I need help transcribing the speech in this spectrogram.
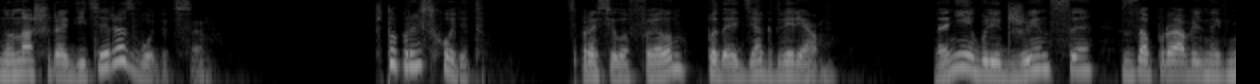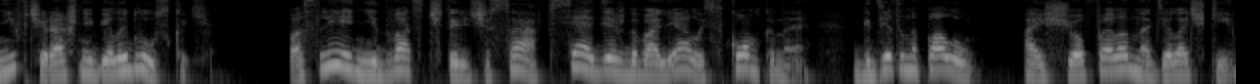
но наши родители разводятся. «Что происходит?» — спросила Фэллон, подойдя к дверям. На ней были джинсы с заправленной в них вчерашней белой блузкой. Последние 24 часа вся одежда валялась, скомканная, где-то на полу, а еще Фэллон надел очки.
